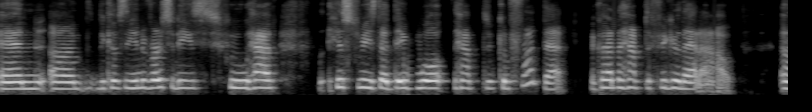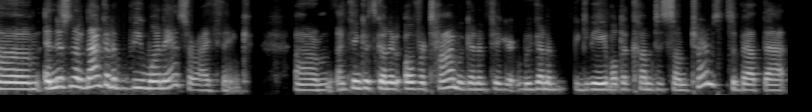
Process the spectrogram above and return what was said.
And um, because the universities who have histories that they will have to confront that are going to have to figure that out. Um, and there's no, not going to be one answer, I think. Um, I think it's going to, over time, we're going to figure, we're going to be able to come to some terms about that.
